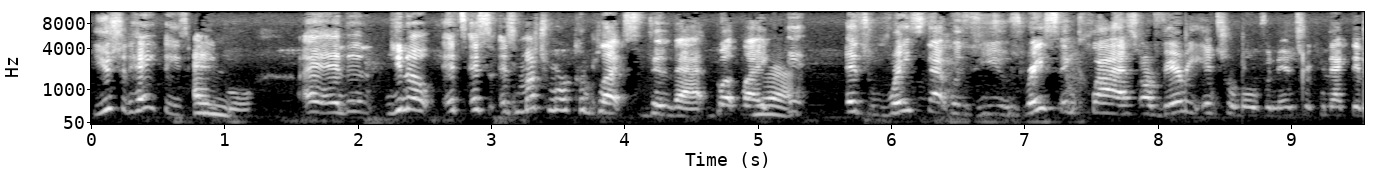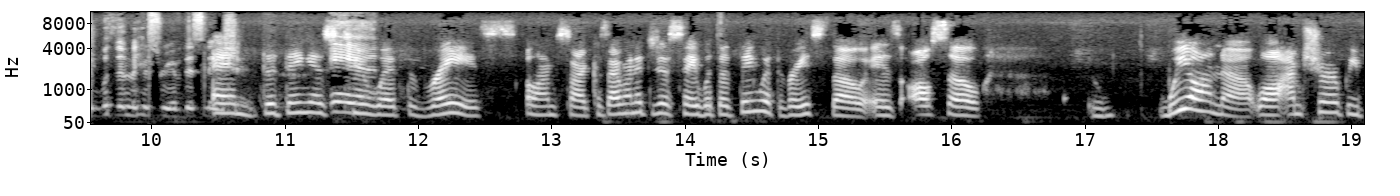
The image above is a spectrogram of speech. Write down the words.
You should hate these And- people. And then you know, it's it's it's much more complex than that. But like, Yeah. it, it's race that was used. Race and class are very interwoven, interconnected within the history of this nation. And the thing is, too, with race, oh, I'm sorry, because I wanted to just say, with the thing with race, though, is also we all know, well, I'm sure we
